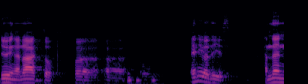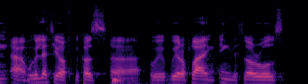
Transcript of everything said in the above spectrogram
doing an act of uh, uh, any of these. And then uh, we'll let you off because uh, we, are applying English law rules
